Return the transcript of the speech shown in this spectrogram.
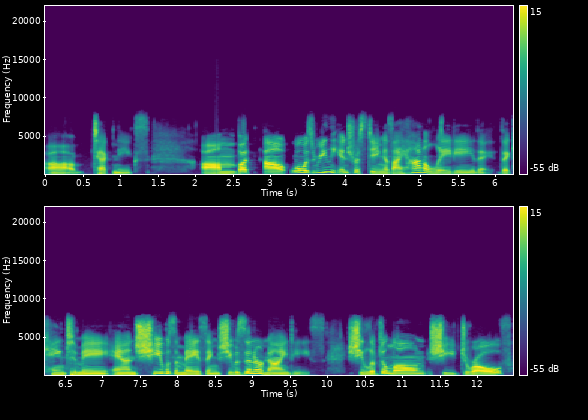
uh, techniques. Um, but uh, what was really interesting is I had a lady that, that came to me and she was amazing. She was in her 90s. She lived alone, she drove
